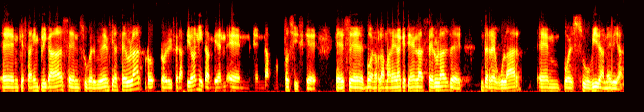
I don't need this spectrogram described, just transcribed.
eh, que están implicadas en supervivencia celular, pro proliferación y también en, apoptosis, que es eh, bueno la manera que tienen las células de, de regular pues su vida media.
